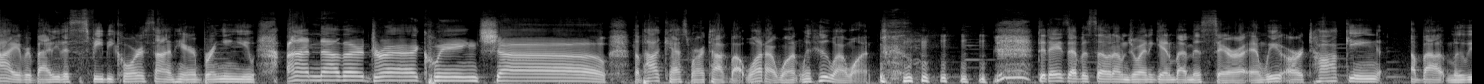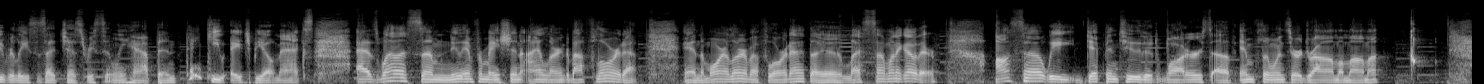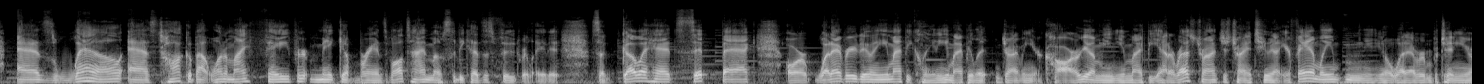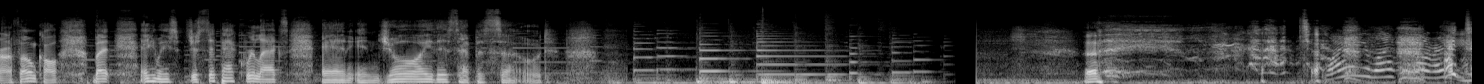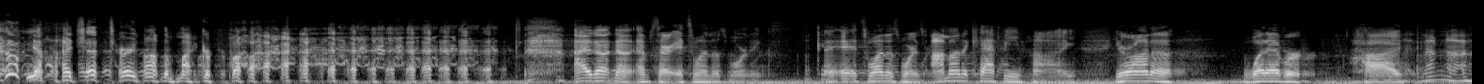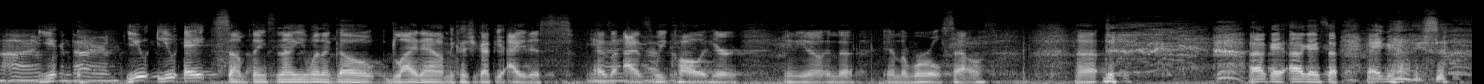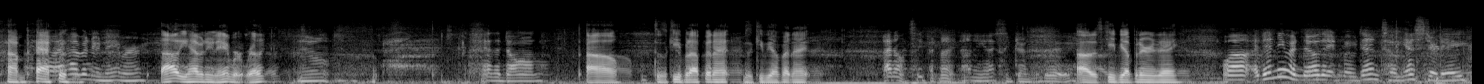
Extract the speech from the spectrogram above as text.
Hi, everybody. This is Phoebe Coruscant here, bringing you another drag queen show, the podcast where I talk about what I want with who I want. Today's episode, I'm joined again by Miss Sarah, and we are talking about movie releases that just recently happened. Thank you, HBO Max, as well as some new information I learned about Florida. And the more I learn about Florida, the less I want to go there. Also, we dip into the waters of influencer drama mama as well as talk about one of my favorite makeup brands of all time, mostly because it's food related. So go ahead, sit back, or whatever you're doing. You might be cleaning, you might be lit- driving your car. I mean, you might be at a restaurant just trying to tune out your family, mm, you know, whatever, pretending you're on a phone call. But, anyways, just sit back, relax, and enjoy this episode. Why are you laughing already? I don't know. I just turned on the microphone. I don't know. I'm sorry. It's one of those mornings. Okay. It's one of those mornings. I'm on a caffeine high. You're on a whatever high. I'm not high. I'm You- fucking tired. You you ate something, so now you want to go lie down because you got the itis, Yeah, as as we call it here, in you know in the in the rural south. Uh, okay, okay. So hey guys, I'm back I with. have a new neighbor. Oh, you have a new neighbor, really? Yeah. And a dog. Oh, does it keep it up at night? Does it keep you up at night? I don't sleep at night, honey. I sleep during the day. Oh, does it keep you up during the day? Well, I didn't even know they'd moved in until yesterday.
